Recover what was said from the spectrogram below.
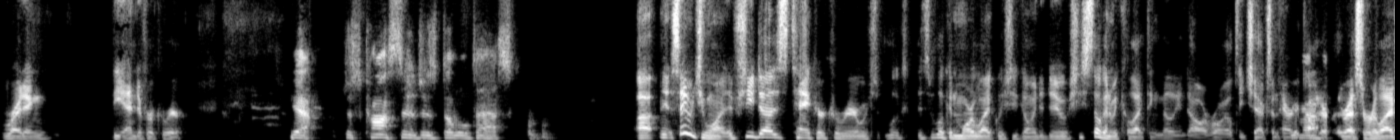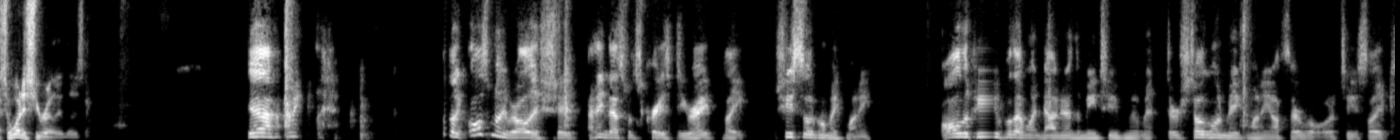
writing the end of her career. Yeah, just constant, just double task. Uh, you know, say what you want. If she does tank her career, which looks it's looking more likely she's going to do, she's still going to be collecting million dollar royalty checks on Harry Yeah. Potter for the rest of her life. So what is she really losing? Yeah, I mean, like ultimately with all this shit, I think that's what's crazy, right? Like, she's still gonna make money. All the people that went down during the Me Too movement, they're still going to make money off their royalties. Like,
